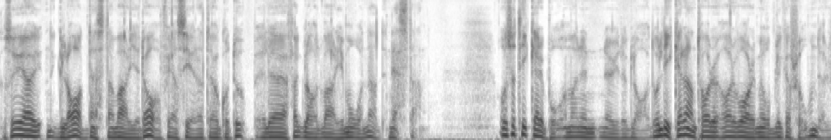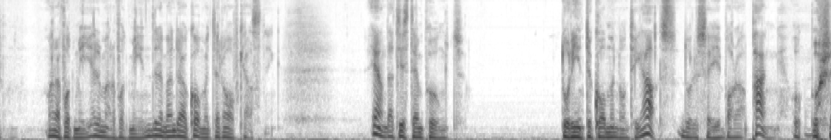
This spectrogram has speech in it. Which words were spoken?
Och så är jag glad nästan varje dag för jag ser att det har gått upp. Eller i alla fall glad varje månad nästan. Och så tickar det på och man är nöjd och glad. Och likadant har det, har det varit med obligationer. Man har fått mer, man har fått mindre men det har kommit en avkastning. Ända tills den punkt då det inte kommer någonting alls. Då det säger bara pang och börs,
